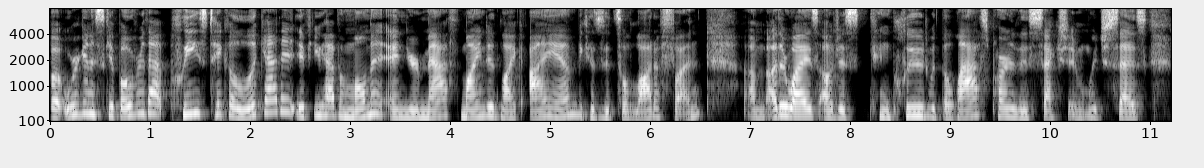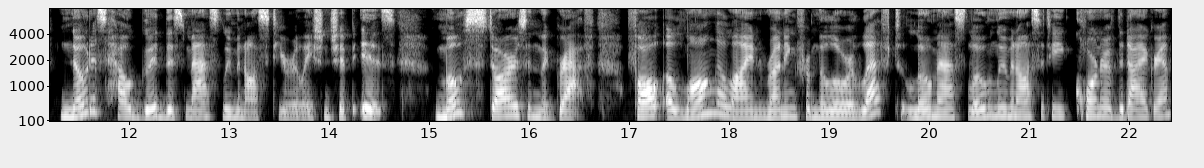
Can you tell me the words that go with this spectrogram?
But we're going to skip over that. Please take a look at it if you have a moment and you're math minded like I am because it's a lot of fun. Um, otherwise, I'll just conclude with the last part of this section, which says Notice how good this mass luminosity relationship is. Most stars in the graph fall along a line running from the lower left, low mass, low luminosity corner of the diagram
